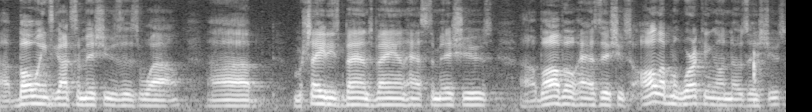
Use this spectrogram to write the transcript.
Uh, Boeing's got some issues as well. Uh, Mercedes-Benz van has some issues. Uh, Volvo has issues. All of them are working on those issues.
